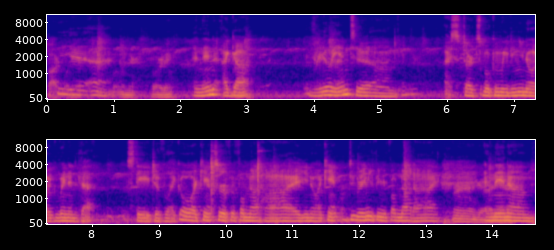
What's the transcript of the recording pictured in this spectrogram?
pocket when, you're, when you're boarding. And then I got really into. Um, I started smoking weed, and you know, I went into that stage of like, oh, I can't surf if I'm not high. You know, I can't do anything if I'm not high. And then, um,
